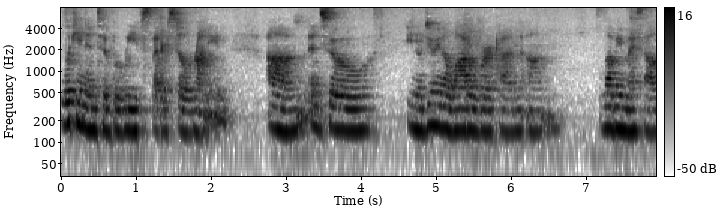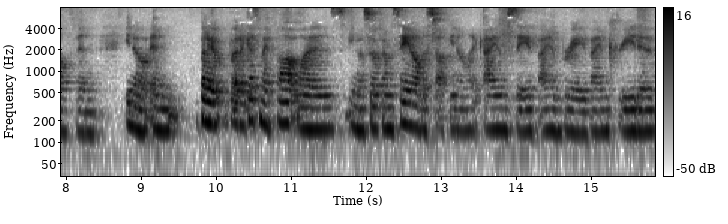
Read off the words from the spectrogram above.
looking into beliefs that are still running, um, and so you know, doing a lot of work on um, loving myself and you know and but I but I guess my thought was you know so if I'm saying all this stuff you know like I am safe I am brave I am creative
